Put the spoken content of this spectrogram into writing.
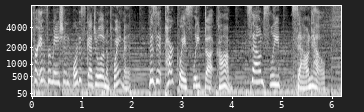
For information or to schedule an appointment, visit parkwaysleep.com. Sound sleep, sound health.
